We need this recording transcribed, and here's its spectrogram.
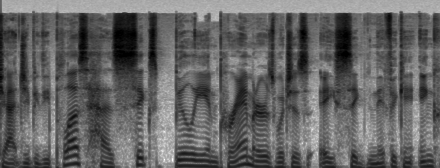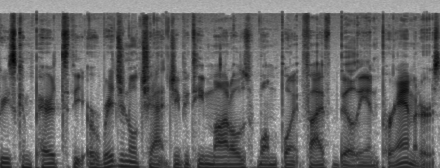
ChatGPT Plus has 6 billion parameters, which is a significant increase compared to the original ChatGPT model's 1.5 billion parameters.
